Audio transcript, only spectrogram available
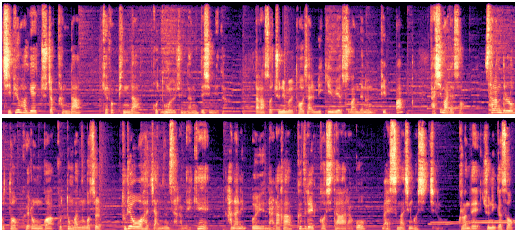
집요하게 추적한다, 괴롭힌다, 고통을 준다는 뜻입니다. 따라서 주님을 더 잘 믿기 위해 수반되는 핍박, 다시 말해서 사람들로부터 괴로움과 고통받는 것을 두려워하지 않는 사람에게 하나님의 나라가 그들의 것이다 라고 말씀하신 것이지요. 그런데 주님께서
